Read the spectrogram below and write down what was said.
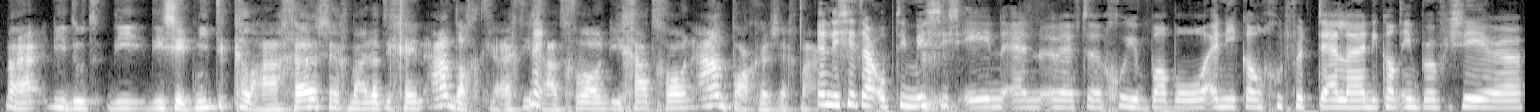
Maar die, doet, die, die zit niet te klagen, zeg maar, dat hij geen aandacht krijgt. Die, Nee. gaat, gewoon, die gaat gewoon aanpakken, zeg maar. En die zit daar optimistisch in en eh, heeft een goede babbel. En die kan goed vertellen, en die kan improviseren.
